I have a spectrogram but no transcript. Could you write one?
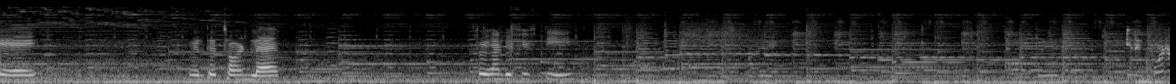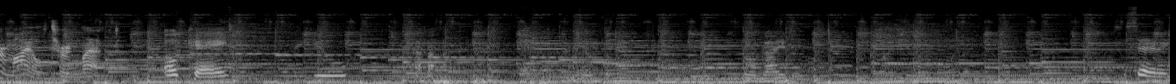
Okay. We'll do turn left. 350. In a quarter mile, turn left. Okay. Thank you. Tour guide. Para hindi kami. Si Siri.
